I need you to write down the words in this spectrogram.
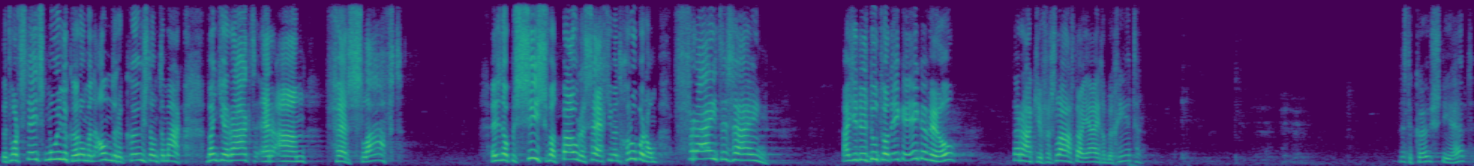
Het wordt steeds moeilijker om een andere keus dan te maken, want je raakt eraan verslaafd. Het is nou precies wat Paulus zegt, je bent geroepen om vrij te zijn. Als je dus doet wat ik, ik wil, dan raak je verslaafd aan je eigen begeerten. Dat is de keus die je hebt.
